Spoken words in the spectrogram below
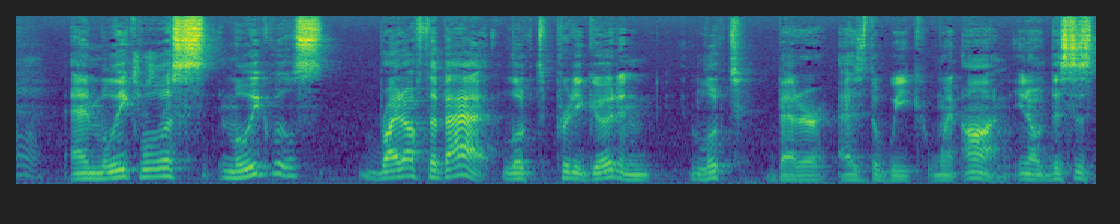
Oh, and Malik Willis, Malik Willis right off the bat looked pretty good and looked better as the week went on. You know, this is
